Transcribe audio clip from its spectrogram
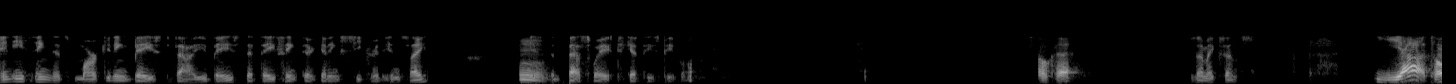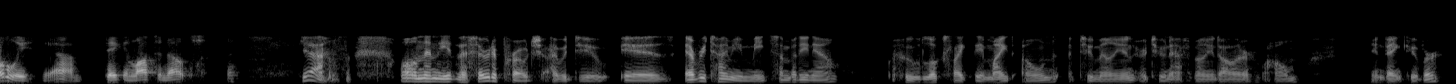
Anything that's marketing based, value based, that they think they're getting secret insight Hmm. is the best way to get these people. Okay. Does that make sense? Yeah, totally. Yeah, I'm taking lots of notes. Yeah. Well, and then the the third approach I would do is every time you meet somebody now who looks like they might own a two million or two and a half million dollar home in Vancouver,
